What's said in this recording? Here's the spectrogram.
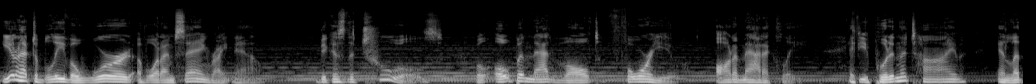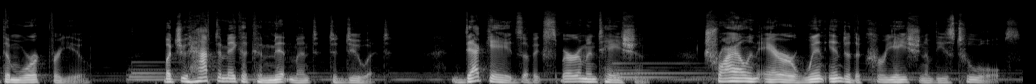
you don't have to believe a word of what I'm saying right now because the tools will open that vault for you automatically if you put in the time and let them work for you. But you have to make a commitment to do it. Decades of experimentation, trial and error went into the creation of these tools.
